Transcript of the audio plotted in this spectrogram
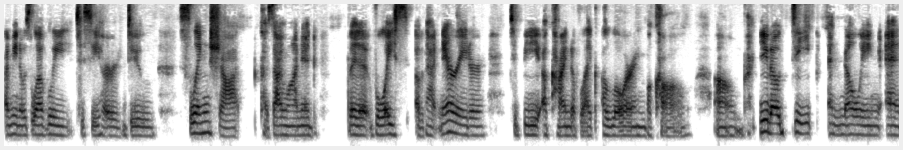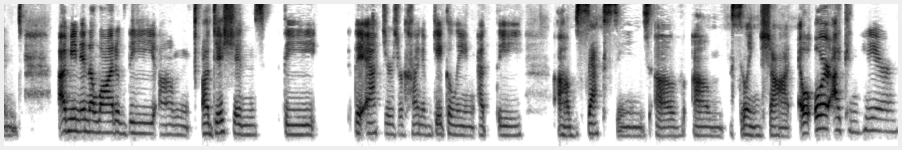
I mean, it was lovely to see her do Slingshot because I wanted the voice of that narrator to be a kind of like a Lauren Bacall, um, you know, deep and knowing. And I mean, in a lot of the um, auditions, the the actors are kind of giggling at the um, sex scenes of um, Slingshot, or, or, I can hear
